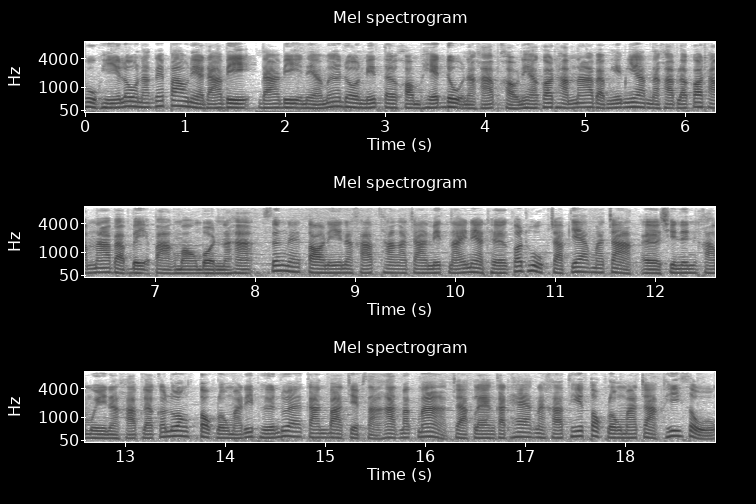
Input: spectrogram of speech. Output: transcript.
ถูกฮีโร่นักได้เป้าเนี่ยดาบิดาบิเนี่ยเมื่อโดนมิสเตอร์คอมเพสดุนะครับเขาเนี่ยก็ทำหน้าแบบเงียบๆนะครับแล้วก็ทำหน้าแบบเบะปากมองบนนะฮะซึ่งในตอนนี้นะครับทางอาจารย์มิดไนท์เนี่ยเธอก็ถูกจับแยกมาจากเออชินินคามุยนะครับแล้วก็ล่วงตกลงมาที่พื้นด้วยอาการบาดเจ็บสาหัสมากๆ จากแรงกระแทกนะครับที่ตกลงมาจากที่สูง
